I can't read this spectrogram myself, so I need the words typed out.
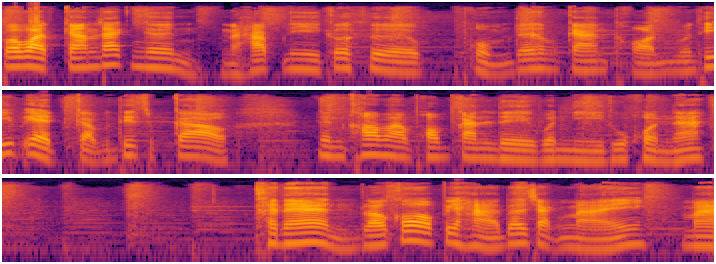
ประวัติการแลกเงินนะครับ นี่ก็คือ ผมได้ทำการถอนวันที่11กับวันที่ 19 เงินเข้ามาพร้อมกันเลยวันนี้ทุกคนนะ คะแนนเราก็ไปหาได้จากไหนมา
